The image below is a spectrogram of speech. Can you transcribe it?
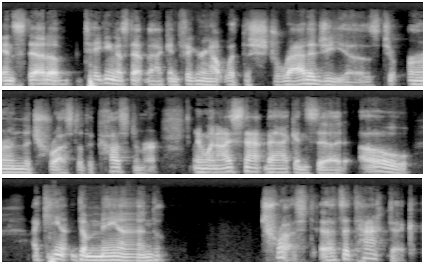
instead of taking a step back and figuring out what the strategy is to earn the trust of the customer. And when i sat back and said oh i can't demand trust that's a tactic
